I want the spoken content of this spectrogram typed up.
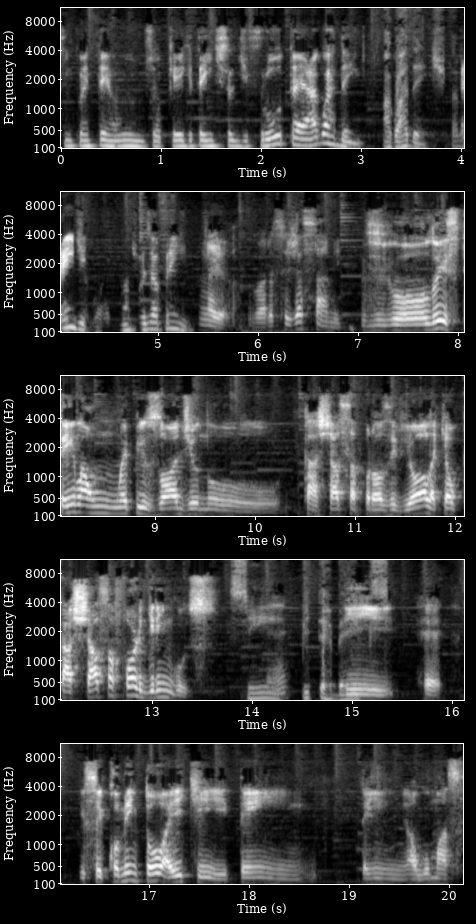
51, não sei o que, que tem de fruta, é aguardente. Aguardente. Aprendi. Uma coisa eu aprendi. Aí, ó, agora você já sabe. Ô, Luiz, tem lá um episódio no Cachaça, Prosa e Viola que é o Cachaça for Gringos. Sim, Peter Banks. E, é, e você comentou aí que tem tem algumas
